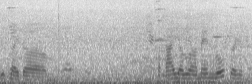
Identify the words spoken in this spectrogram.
it's like um, Pattaya uh, main road right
